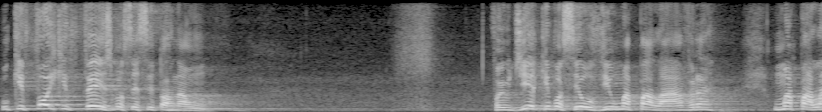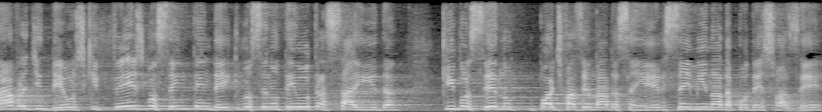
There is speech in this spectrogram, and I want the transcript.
O que foi que fez você se tornar um? Foi o dia que você ouviu uma palavra uma palavra de Deus que fez você entender que você não tem outra saída, que você não pode fazer nada sem Ele, sem mim nada podeis fazer,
